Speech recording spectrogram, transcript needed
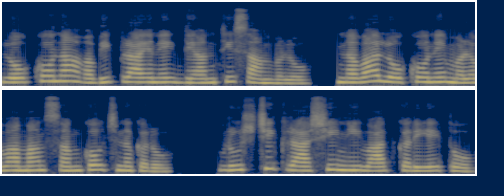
લોકોના અભિપ્રાયને ધ્યાનથી સાંભળો. નવા લોકોને મળવામાં સંકોચ ન કરો. વૃશ્ચિક રાશિની વાત કરીએ તો,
